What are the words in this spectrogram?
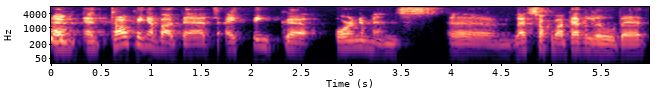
and, and, talking about that, I think uh, ornaments, um, let's talk about that a little bit.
